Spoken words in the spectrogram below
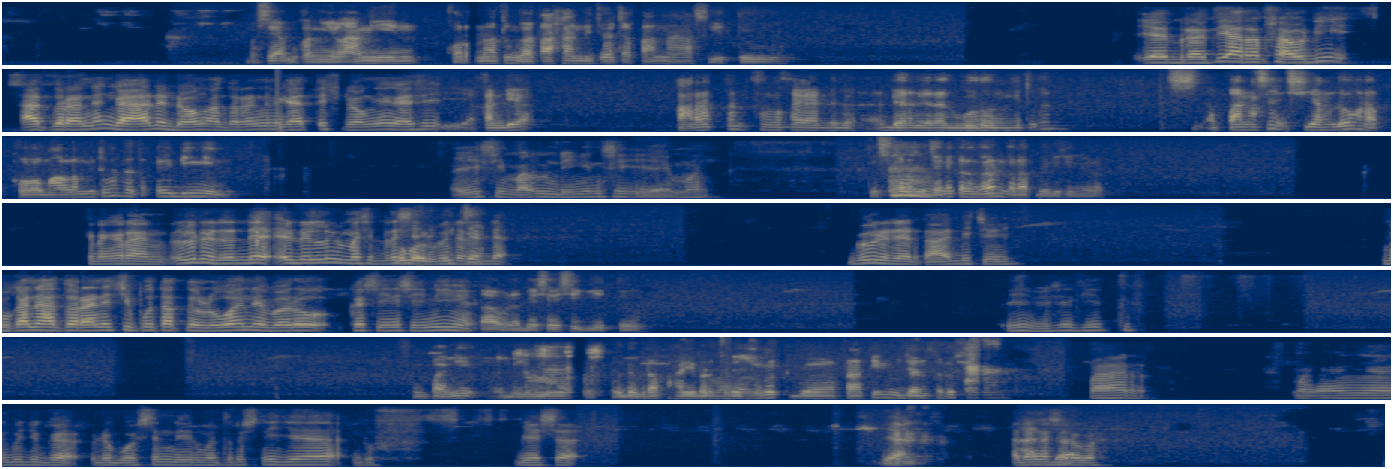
Maksudnya bukan ngilangin, corona tuh nggak tahan di cuaca panas gitu. ya berarti Arab Saudi aturannya nggak ada dong, aturannya negatif dong ya nggak sih? Iya kan dia Arab kan kalau kayak daerah-daerah gurun gitu kan panasnya siang doang Rap. Kalau malam itu kan tetapnya dingin. Iya sih malam dingin sih ya, emang. Terus suara hujannya kedengaran nggak Rap dari sini Rap? Kedengeran. Lu udah reda, eh, udah lu masih dress Gua ya? Gue udah reda. Gue udah dari tadi cuy. Bukannya aturannya Ciputat duluan ya baru ke sini-sini ya? Tahu lah biasanya sih gitu. Iya biasa gitu. Sumpah ini bener-bener udah berapa hari berturut-turut gue perhatiin hujan terus. Par. Makanya gue juga udah bosen di rumah terus nih ja. Aduh. Biasa. Ya. Ada nggak suara gue?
